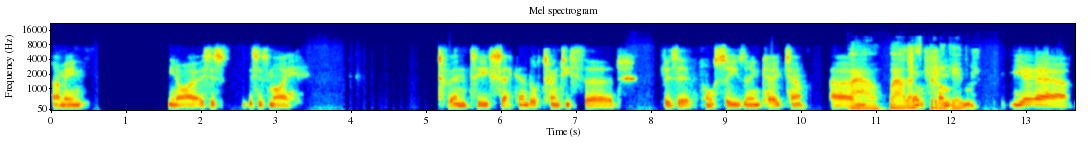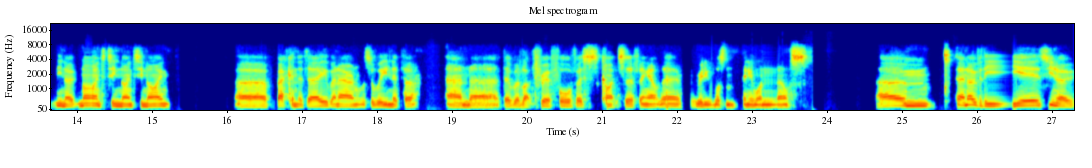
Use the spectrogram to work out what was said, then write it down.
I mean, you know, I, this is this is my twenty second or twenty third visit or season in Cape Town. Um, wow, wow, that's from, pretty from, good. Yeah, you know, nineteen ninety nine. Uh, back in the day when Aaron was a wee nipper, and uh, there were like three or four of us kite surfing out there. It really wasn't anyone else. Um, and over the years, you know,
